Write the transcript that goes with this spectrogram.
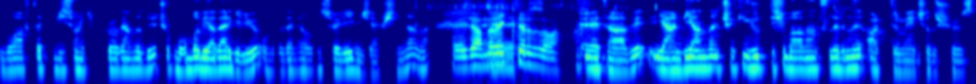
bu hafta bir sonraki programda diyor çok bomba bir haber geliyor. Onu burada ne olduğunu söyleyemeyeceğim şimdi ama. Heyecanla e, bekliyoruz o zaman. evet abi. Yani bir yandan çünkü yurt dışı bağlantılarını arttırmaya çalışıyoruz.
